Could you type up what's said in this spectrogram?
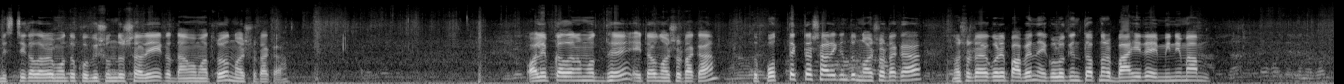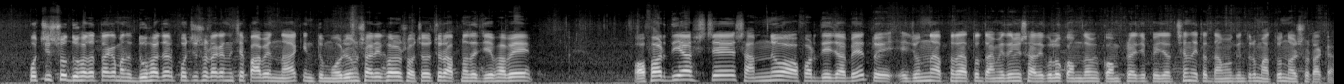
মিষ্টি কালারের মধ্যে খুবই সুন্দর শাড়ি, এটার দামও মাত্র নয়শো টাকা। অলিভ কালারের মধ্যে এটাও নয়শো টাকা। তো প্রত্যেকটা শাড়ি কিন্তু নয়শো টাকা নয়শো টাকা করে পাবেন। এগুলো কিন্তু আপনার বাহিরে মিনিমাম পঁচিশশো দু হাজার টাকা মানে দু হাজার পঁচিশশো টাকা নিচে পাবেন না। কিন্তু মরিয়ম শাড়ি ঘর সচরাচর আপনাদের যেভাবে অফার দিয়ে আসছে, সামনেও অফার দিয়ে যাবে। তো এই জন্য আপনারা এত দামি দামি শাড়িগুলো কম দামে, কম প্রাইজে পেয়ে যাচ্ছেন। এটার দামও কিন্তু মাত্র নয়শো টাকা।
